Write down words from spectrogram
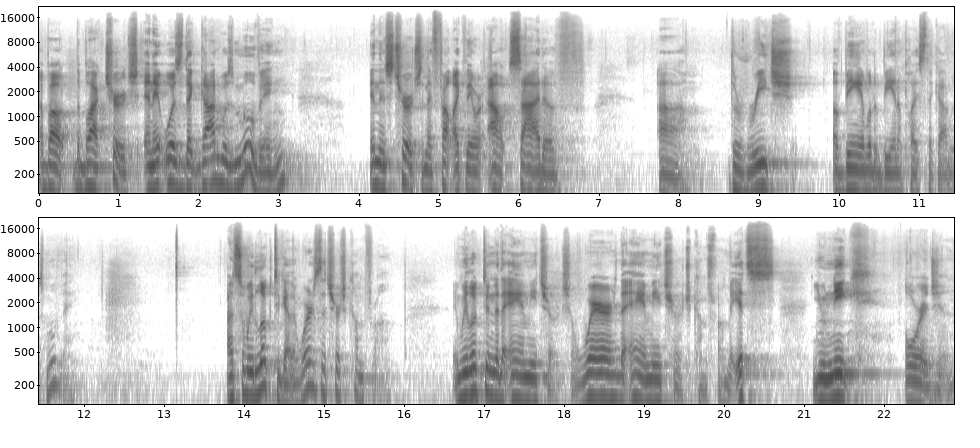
about the black church, and it was that God was moving in this church, and they felt like they were outside of uh, the reach of being able to be in a place that God was moving. And so we looked together where does the church come from? And we looked into the AME church, where the AME church comes from, its unique origin.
